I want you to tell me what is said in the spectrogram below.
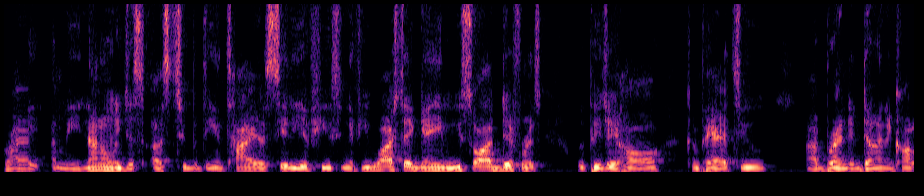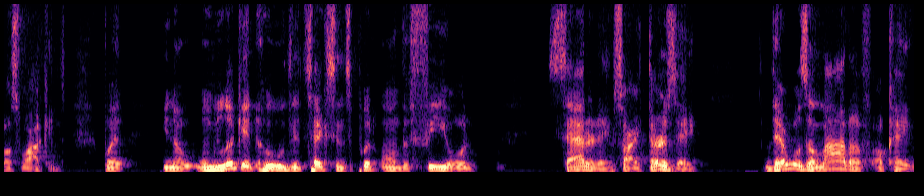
right? I mean, not only just us two, but the entire city of Houston. If you watched that game, you saw a difference with PJ Hall compared to uh, Brandon Dunn and Carlos Watkins. But you know, when we look at who the Texans put on the field Saturday, sorry Thursday, there was a lot of okay.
